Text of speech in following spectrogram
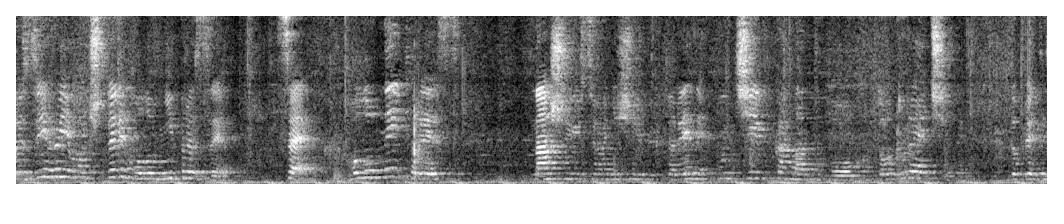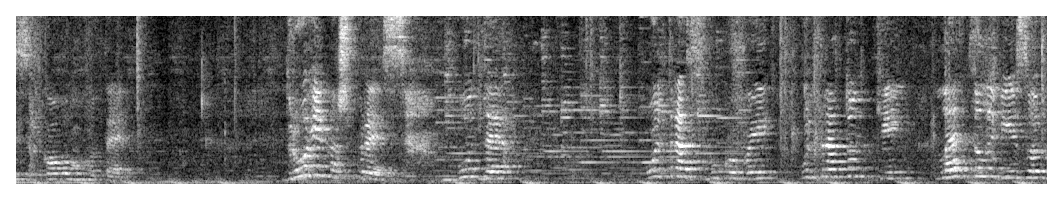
розіграємо чотири головні призи. Це головний приз нашої сьогоднішньої вікторини путівка на двох до Туреччини, до п'ятизіркового готелю. Другий наш приз буде ультразвуковий, ультратонкий LED-телевізор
